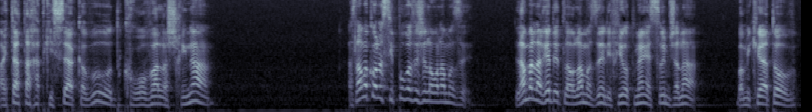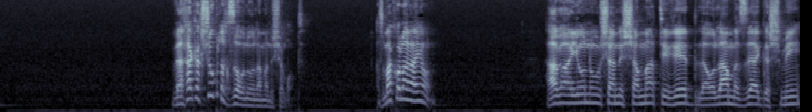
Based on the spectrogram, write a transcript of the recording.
הייתה תחת כיסא הכבוד, קרובה לשכינה. אז למה כל הסיפור הזה של העולם הזה? למה לרדת לעולם הזה לחיות 120 שנה, במקרה הטוב, ואחר כך שוב לחזור לעולם הנשמות? אז מה כל הרעיון? הרעיון הוא שהנשמה תרד לעולם הזה הגשמי,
